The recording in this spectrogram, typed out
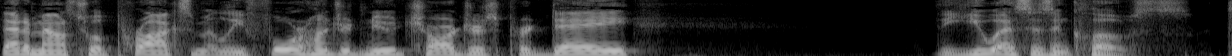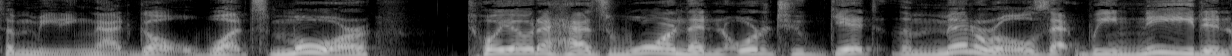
That amounts to approximately 400 new chargers per day. The U.S. isn't close to meeting that goal. What's more, Toyota has warned that in order to get the minerals that we need in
